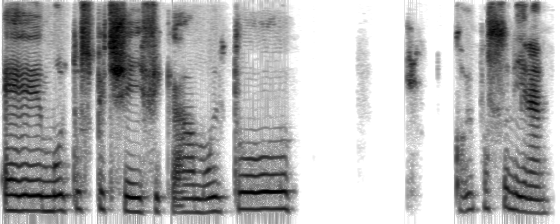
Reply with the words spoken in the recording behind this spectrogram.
È molto specifica, molto come posso dire,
